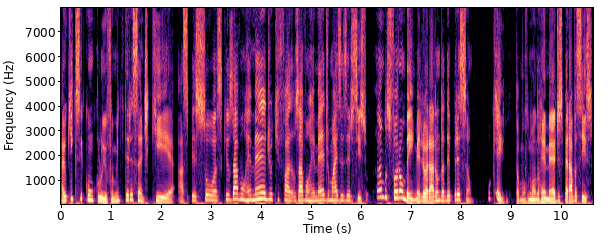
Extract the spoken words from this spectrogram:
Aí o que, que se concluiu? Foi muito interessante, que as pessoas que usavam remédio, que usavam remédio mais exercício. Ambos foram bem, melhoraram da depressão. Ok, estavam tomando remédio, esperava-se isso.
